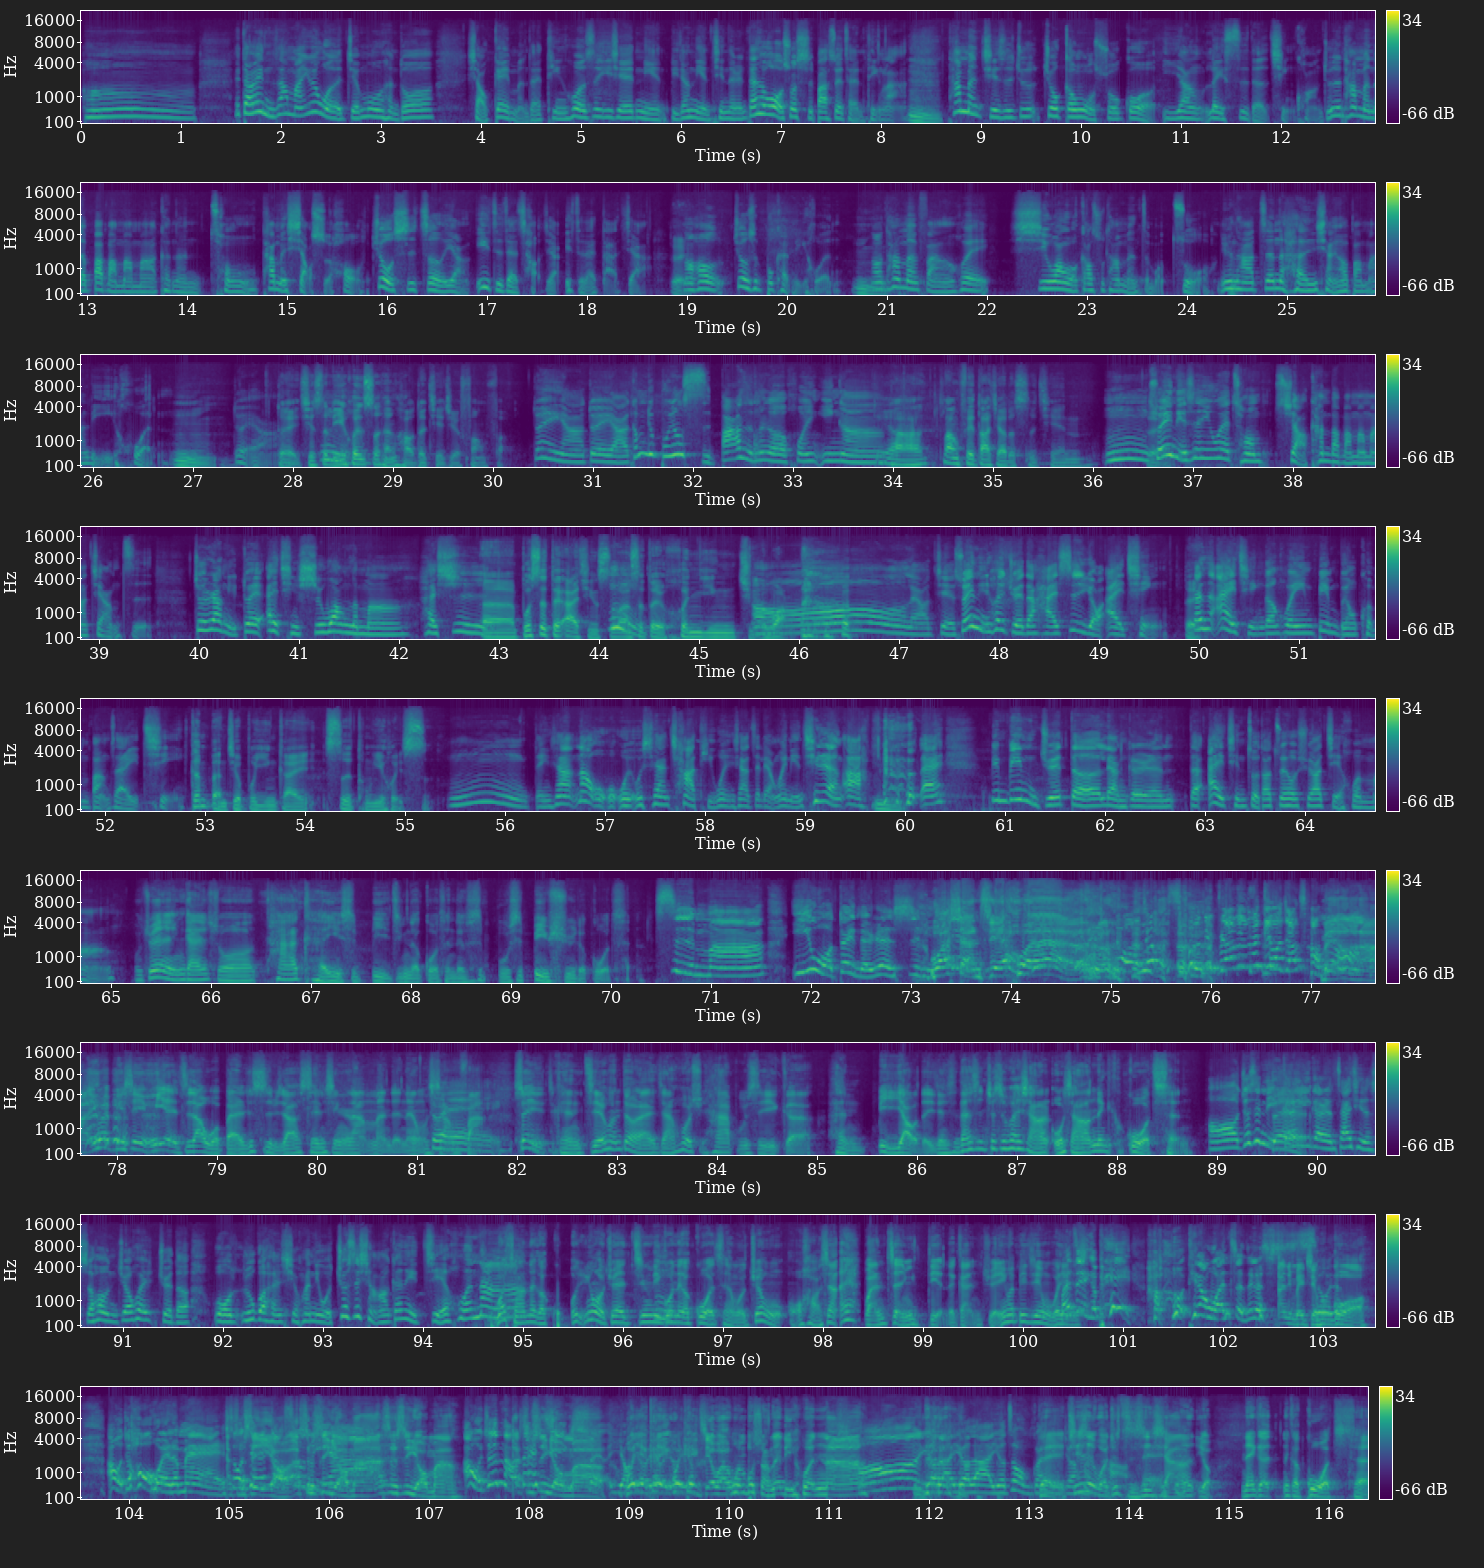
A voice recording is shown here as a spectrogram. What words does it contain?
哦，哎，导演，你知道吗？因为我的节目很多小 gay 们在听，或者是一些年比较年轻的人，但是我有说十八岁才能听啦。嗯，他们其实就就跟我说过一样类似的情况，就是他们的爸爸妈妈可能从他们小时候就是这样，一直在吵架，一直在打架，对，然后就是不肯离婚，嗯，然后他们反而会。希望我告诉他们怎么做，因为他真的很想要爸妈离婚。嗯，对啊，对，其实离婚是很好的解决方法。嗯、对呀、啊，对呀、啊，根本就不用死扒着那个婚姻啊。对呀、啊，浪费大家的时间。嗯，所以你是因为从小看爸爸妈妈这样子，就让你对爱情失望了吗？还是呃，不是对爱情失望，嗯、是对婚姻绝望。哦，了解。所以你会觉得还是有爱情。但是爱情跟婚姻并不用捆绑在一起，根本就不应该是同一回事。嗯，等一下，那我我我现在岔提问一下这两位年轻人啊，嗯、来，冰冰，你觉得两个人的爱情走到最后需要结婚吗？我觉得应该说，它可以是必经的过程，但是不是必须的过程，是吗？以我对你的认识，你我想结婚，我就说你不要在那边给我讲场面。没有啦，因为毕竟你也知道，我本来就是比较。比较深情浪漫的那种想法，所以可能结婚对我来讲，或许它不是一个很必要的一件事，但是就是会想要我想要那个过程。哦，就是你跟一个人在一起的时候，你就会觉得，我如果很喜欢你，我就是想要跟你结婚呐、啊。我想要那个，我因为我觉得经历过那个过程，嗯、我觉得我我好像哎、欸、完整一点的感觉，因为毕竟我也完整一个屁。好，我听到完整这个词，那、啊、你没结婚过啊？我就后悔了没？是不是有啊？是不是有吗？是不是有吗？啊，我就是脑袋、啊、是不是有吗？我也可以，我也可以结完婚不爽再离婚呐、啊。哦，有啦有啦，有这种观念。对，其实我就只是想要有那个那个过程。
